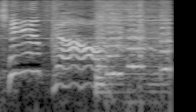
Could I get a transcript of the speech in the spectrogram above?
a chance now.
